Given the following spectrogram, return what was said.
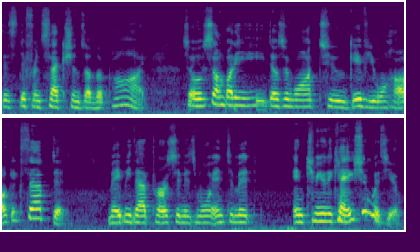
there's different sections of the pie. So if somebody doesn't want to give you a hug, accept it. Maybe that person is more intimate in communication with you.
